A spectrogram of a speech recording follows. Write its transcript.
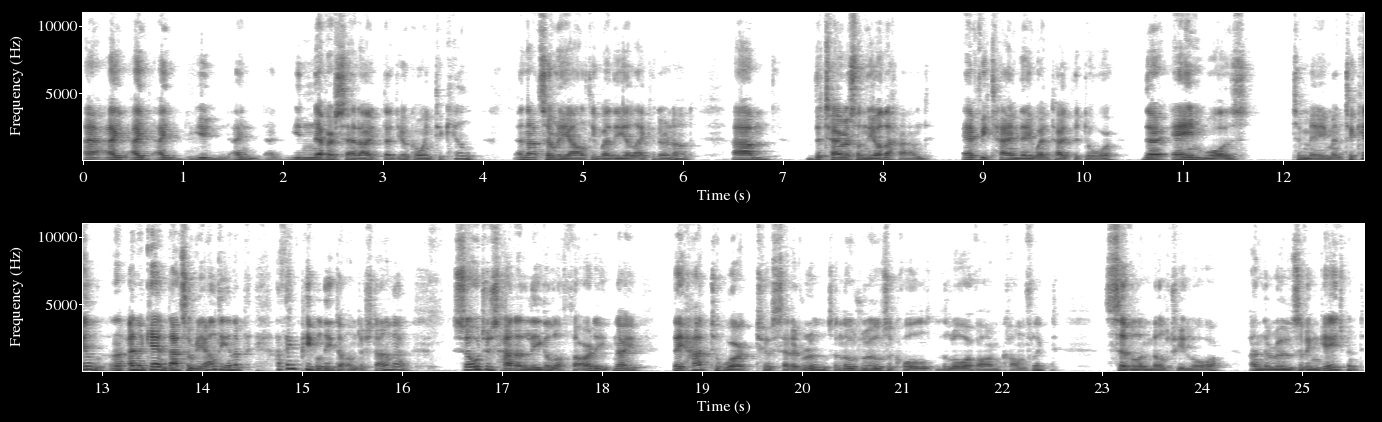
I, I, I, you I, you never set out that you're going to kill. And that's a reality whether you like it or not. Um, the terrorists on the other hand, every time they went out the door, their aim was to maim and to kill. And- again, that's a reality. And I- I think people need to understand that. Soldiers had a legal authority. Now, they had to work to a set of rules, and those rules are called the law of armed conflict, civil and military law, and the rules of engagement.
